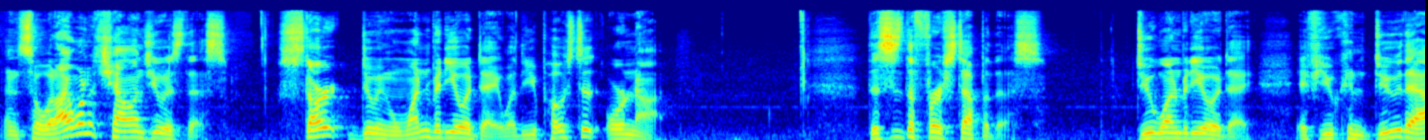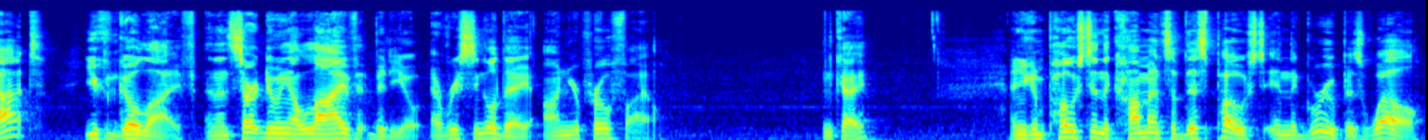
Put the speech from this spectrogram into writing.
And so, what I want to challenge you is this start doing one video a day, whether you post it or not. This is the first step of this. Do one video a day. If you can do that, you can go live and then start doing a live video every single day on your profile. Okay? And you can post in the comments of this post in the group as well.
